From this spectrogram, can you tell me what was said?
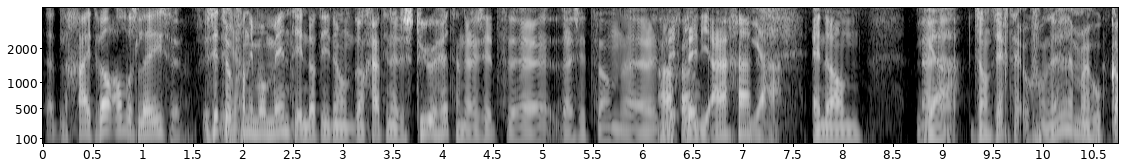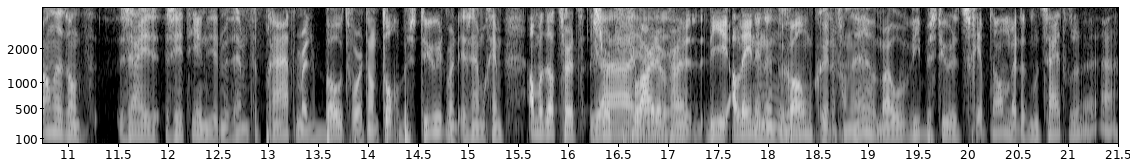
het, ga je het wel anders lezen. Er zitten ook Ja. van die momenten in dat hij dan, dan gaat hij naar de stuurhut en daar zit, eh, daar zit dan eh, Aga? Lady Aga. Ja, En dan, ja. dan zegt hij ook van, "Hè, maar hoe kan het? Want zij zit hier en die zit met hem te praten, maar de boot wordt dan toch bestuurd. Maar er is helemaal geen, allemaal dat soort, Ja, soort flarden ja, ja. van- die alleen in een Hmm. droom kunnen. Van, hè, maar hoe, wie bestuurt het schip dan? Maar dat moet zij toch doen? Ja.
